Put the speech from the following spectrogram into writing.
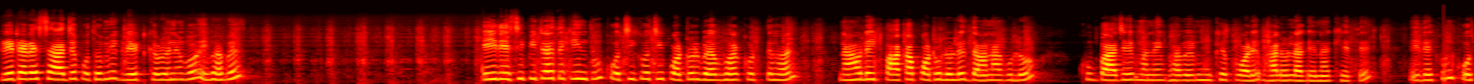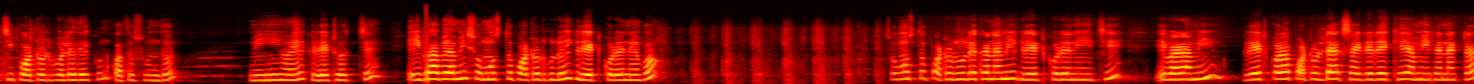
গ্রেটারের সাহায্যে প্রথমে গ্রেট করে নেব এইভাবে। এই রেসিপিটাতে কিন্তু কচি কচি পটল ব্যবহার করতে হয়। না হলে এই পাকা পটল হলে দানাগুলো খুব বাজে মানে ভাবে মুখে পড়ে, ভালো লাগে না খেতে। এই দেখুন, কচি পটল বলে দেখুন, কত সুন্দর। মিহি হয়ে গ্রেট হচ্ছে। এইভাবে আমি সমস্ত পটলগুলোই গ্রেট করে নেব। সমস্ত পটলগুলো এখানে আমি গ্রেট করে নিয়েছি। এবার আমি গ্রেট করা পটলটা এক সাইডে রেখে আমি এখানে একটা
